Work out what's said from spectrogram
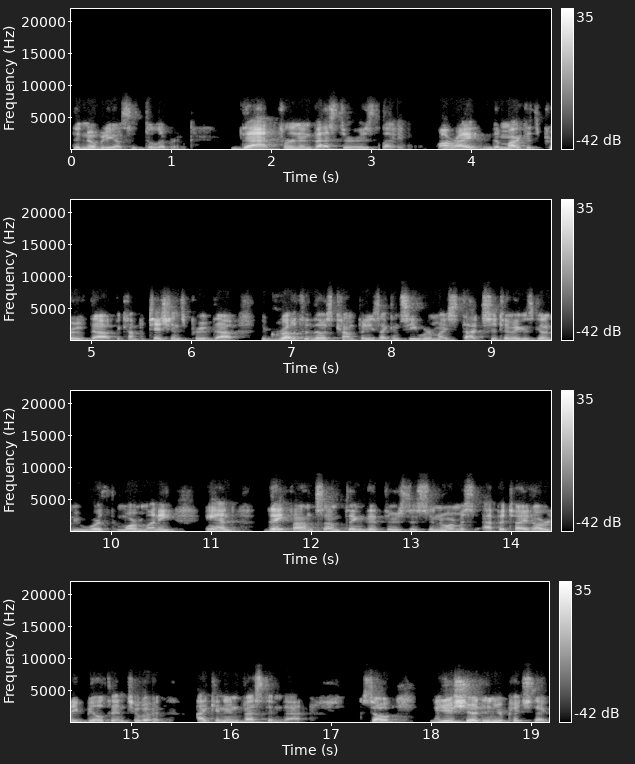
that nobody else is delivering. That, for an investor, is like, all right, the market's proved out, the competition's proved out, the growth of those companies, I can see where my stock certificate is going to be worth more money, and they found something that there's this enormous appetite already built into it. I can invest in that. So you should, in your pitch deck,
